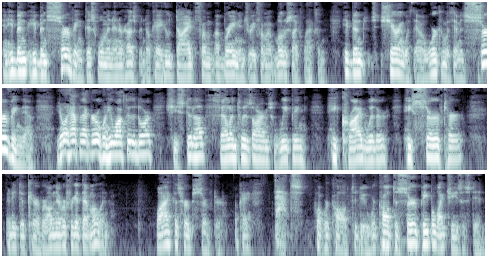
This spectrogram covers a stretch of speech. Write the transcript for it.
And he'd been he'd been serving this woman and her husband, okay, who died from a brain injury from a motorcycle accident. He'd been sharing with them and working with them and serving them. You know what happened to that girl when he walked through the door? She stood up, fell into his arms, weeping. He cried with her. He served her, and he took care of her. I'll never forget that moment. Why? Because Herb served her. Okay? That's what we're called to do. We're called to serve people like Jesus did.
